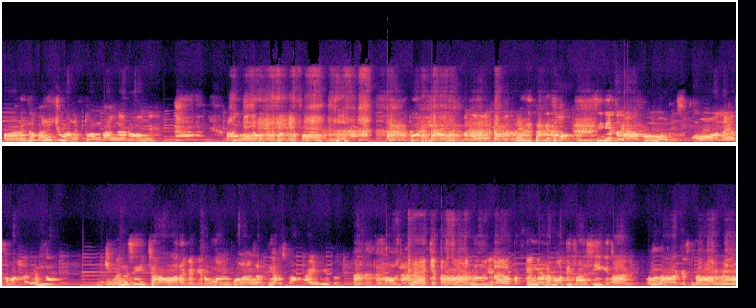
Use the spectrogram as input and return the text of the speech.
olahraga paling cuma naik turun tangga doang ya. Oke. Gue bingung sebenarnya. Sebenarnya di sini tuh, di sini tuh ya, gue mau mau nanya sama kalian tuh gimana sih cara olahraga di rumah? Gue nggak ngerti harus ngapain gitu. Oke, kita simpen dulu Bel. Kayak nggak ada motivasi gitu. Olahraga sabar dulu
